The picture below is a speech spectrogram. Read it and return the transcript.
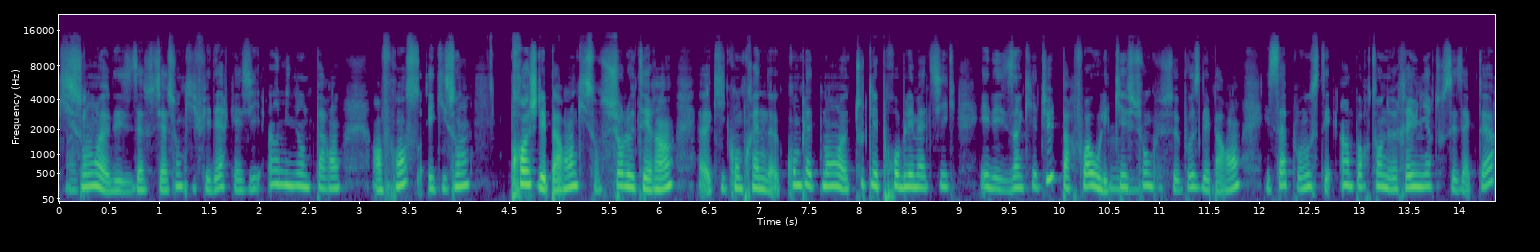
qui sont des associations qui fédèrent quasi un million de parents en France et qui sont proches des parents, qui sont sur le terrain, euh, qui comprennent complètement euh, toutes les problématiques et les inquiétudes parfois ou les mmh. questions que se posent les parents. Et ça, pour nous, c'était important de réunir tous ces acteurs,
